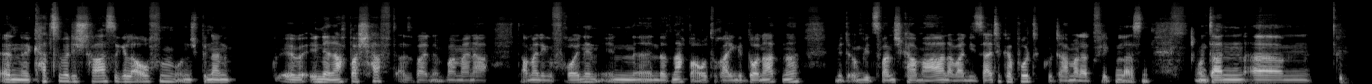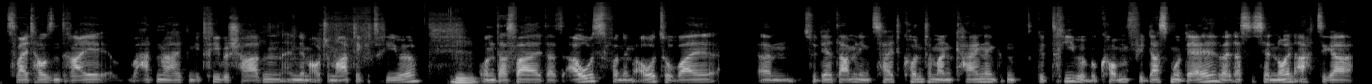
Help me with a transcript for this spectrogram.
eine Katze über die Straße gelaufen und ich bin dann in der Nachbarschaft, also bei, bei meiner damaligen Freundin, in, äh, in das Nachbarauto reingedonnert, ne, mit irgendwie 20 km/h, und da war die Seite kaputt. Gut, da haben wir das flicken lassen. Und dann ähm, 2003 hatten wir halt einen Getriebeschaden in dem Automatikgetriebe. Mhm. Und das war halt das Aus von dem Auto, weil ähm, zu der damaligen Zeit konnte man keine Getriebe bekommen für das Modell, weil das ist ja 89er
